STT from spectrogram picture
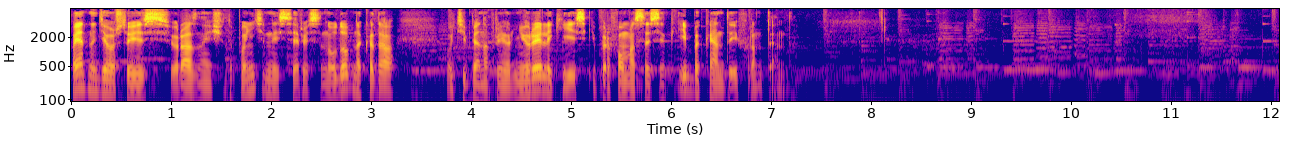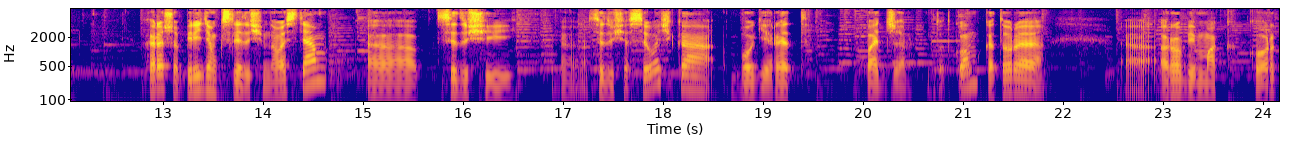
Понятное дело, что есть разные еще дополнительные сервисы, но удобно, когда у тебя, например, New Relic есть и Performance Testing, и бэкэнда, и фронтенда. Хорошо, перейдем к следующим новостям. Э, следующий, э, следующая ссылочка боги redbadger.com, которая э, Робби Маккорк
